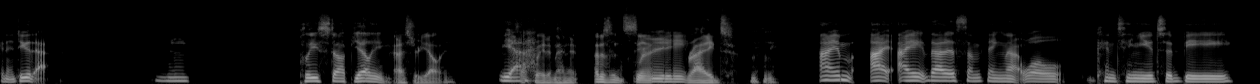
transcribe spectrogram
going to do that. Please stop yelling as you're yelling. Yeah. like, wait a minute. That doesn't seem Right. right. Mm-hmm. I'm I I that is something that will continue to be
